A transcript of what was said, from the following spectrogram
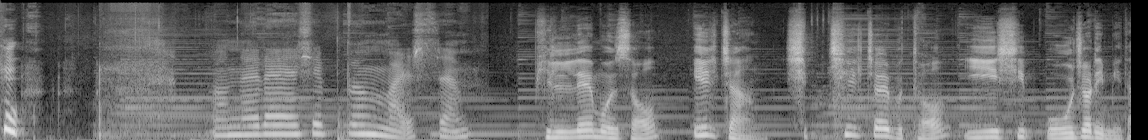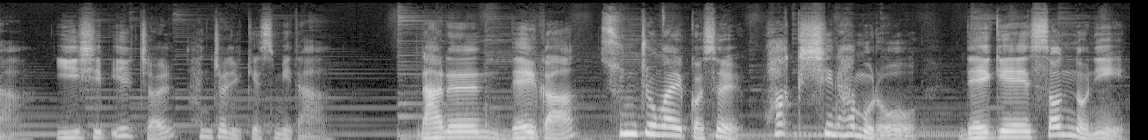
오늘의 10분 말씀. 빌레몬서 1장 17절부터 25절입니다. 21절 한 절 읽겠습니다. 나는 내가 순종할 것을 확신함으로 내게 썼노니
